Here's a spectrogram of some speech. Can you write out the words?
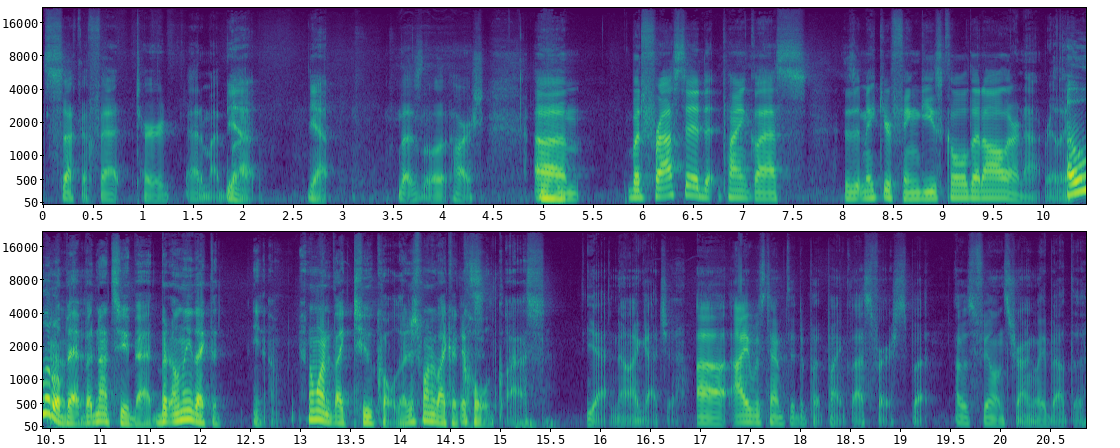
suck a fat turd out of my butt. Yeah. Yeah. That was a little harsh. Mm-hmm. Um, but frosted pint glass, does it make your fingies cold at all or not really? A little bit, but not too bad. But only like the, you know, I don't want it like too cold. I just wanted like a It's- cold glass. Yeah, no, I gotcha. Uh, I was tempted to put pint glass first, but I was feeling strongly about the.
